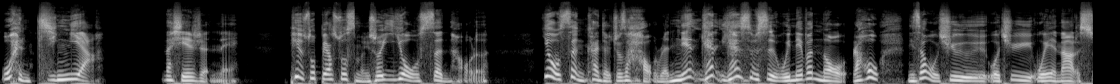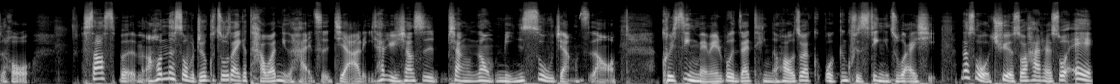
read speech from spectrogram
我很惊讶那些人呢、譬如说，不要说什么，你说宥胜好了，宥胜看起来就是好人，你你看你看是不是？We never know。然后你知道我去我去维也纳的时候。Salzburg 然后那时候我就住在一个台湾女孩子家里，她有点像是像那种民宿这样子哦。Christine 妹妹，如果你在听的话，我住在我跟 Christine 住在一起。那时候我去的时候，她才说：“哎、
